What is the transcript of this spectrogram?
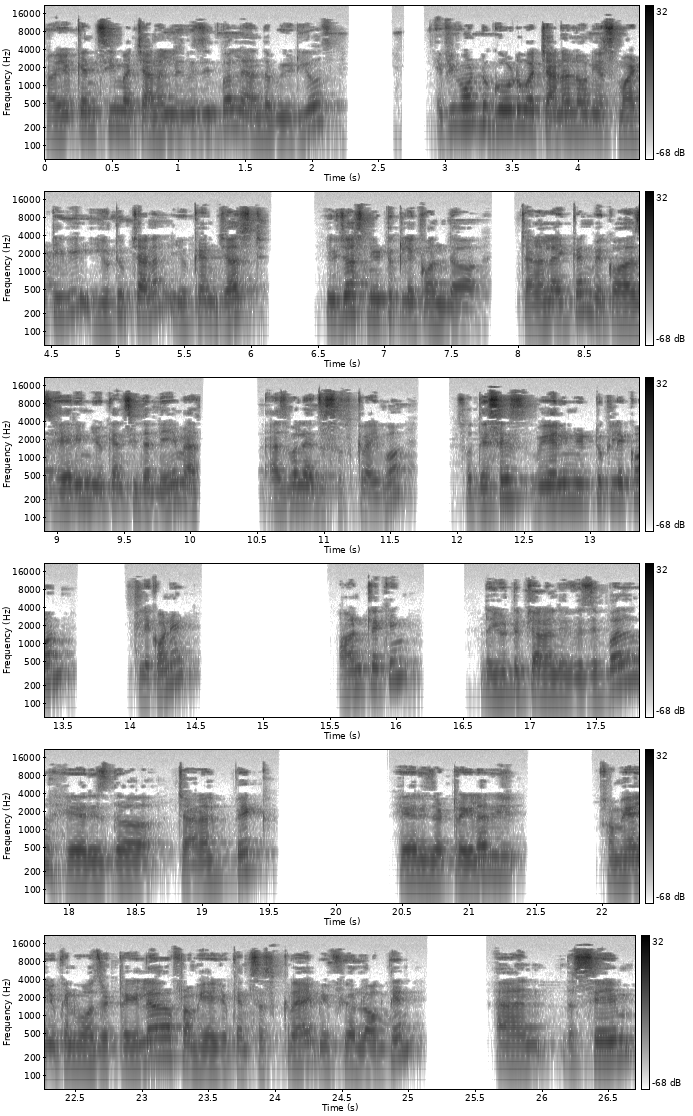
Now you can see my channel is visible and the videos. If you want to go to a channel on your smart TV, YouTube channel, you can just, you just need to click on the channel icon because herein you can see the name as, as well as the subscriber. So this is where you need to click on, click on it. On clicking, the YouTube channel is visible. Here is the channel pic. Here is the trailer. From here you can watch the trailer. From here you can subscribe if you are logged in. And the same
